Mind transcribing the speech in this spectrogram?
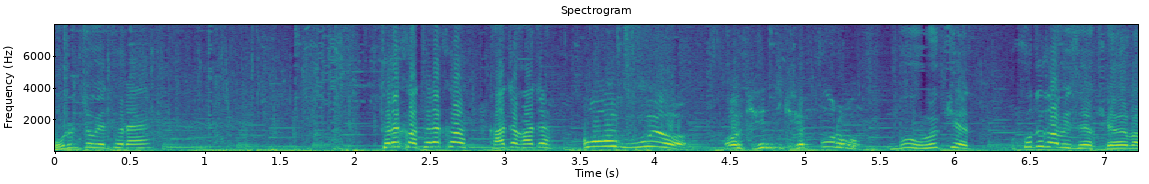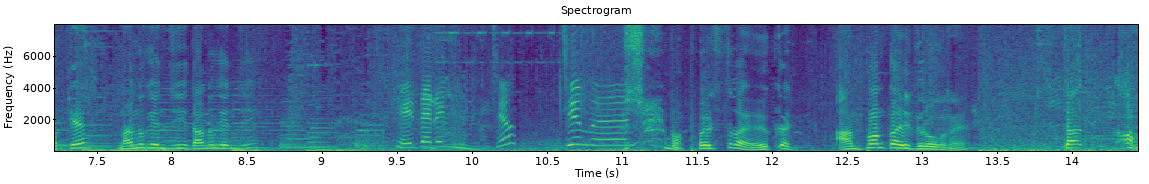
오른쪽에 트레. 트래커, 트래커. 가져, 가져. 어 뭐야 어 겐지 개뽀로 뭐 왜 이렇게 호드갑이세요 계열밖에? 나누겐지 나누겐지 배달의 민족 주문 씨발 벌스가 여기까지 안방까지 들어오네 자 어.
